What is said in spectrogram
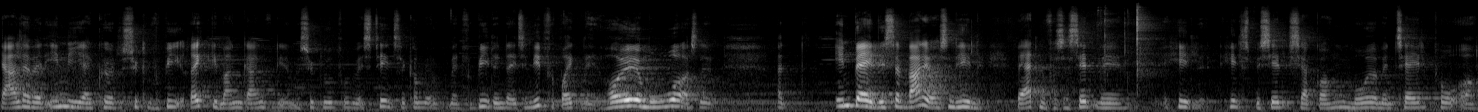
jeg har aldrig været inde i. Jeg har kørt cyklen forbi rigtig mange gange, fordi når man cykler ud på universitetet, så kommer man forbi den der eternitfabrik med høje mure og sådan Og inde bag det, så var det jo sådan en hel verden for sig selv med helt, helt speciel jargon, måder man talte på, og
